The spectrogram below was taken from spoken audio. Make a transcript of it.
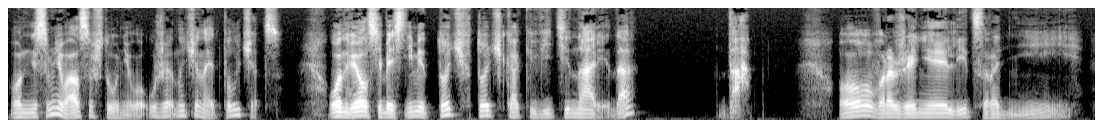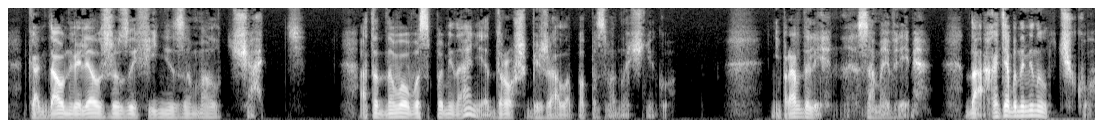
Он не сомневался, что у него уже начинает получаться. Он вел себя с ними точь-в-точь, как ветеринари, да? Да. О, выражение лиц родни! Когда он велел Жозефине замолчать. От одного воспоминания дрожь бежала по позвоночнику. Не правда ли самое время? Да, хотя бы на минуточку.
